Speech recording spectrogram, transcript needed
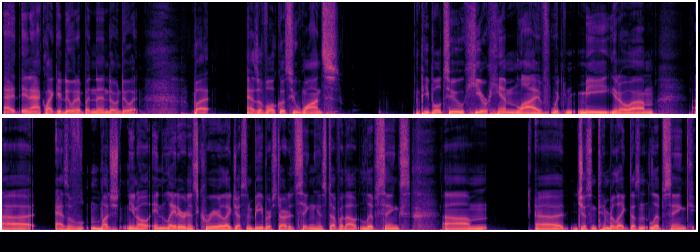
and act like you're doing it, but then don't do it. But as a vocalist who wants people to hear him live with me, you know, um, uh, as of much, you know, in later in his career, like Justin Bieber started singing his stuff without lip syncs. Um, uh, Justin Timberlake doesn't lip sync.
